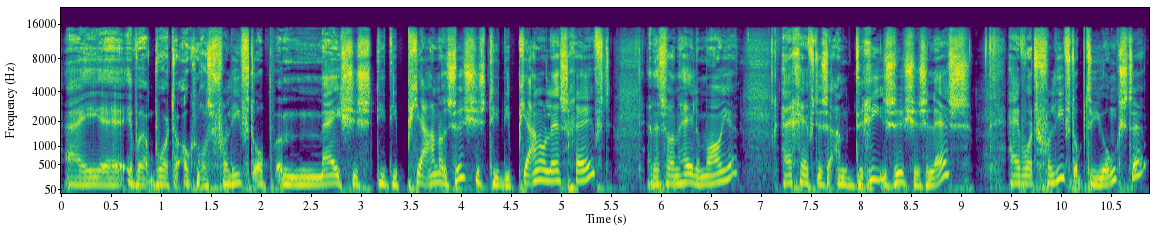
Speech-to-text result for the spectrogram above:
Hij eh, wordt ook nog eens verliefd op eh, meisjes die die piano, zusjes die die pianoles geeft. En dat is wel een hele mooie. Hij geeft dus aan drie zusjes les. Hij wordt verliefd op de jongste,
